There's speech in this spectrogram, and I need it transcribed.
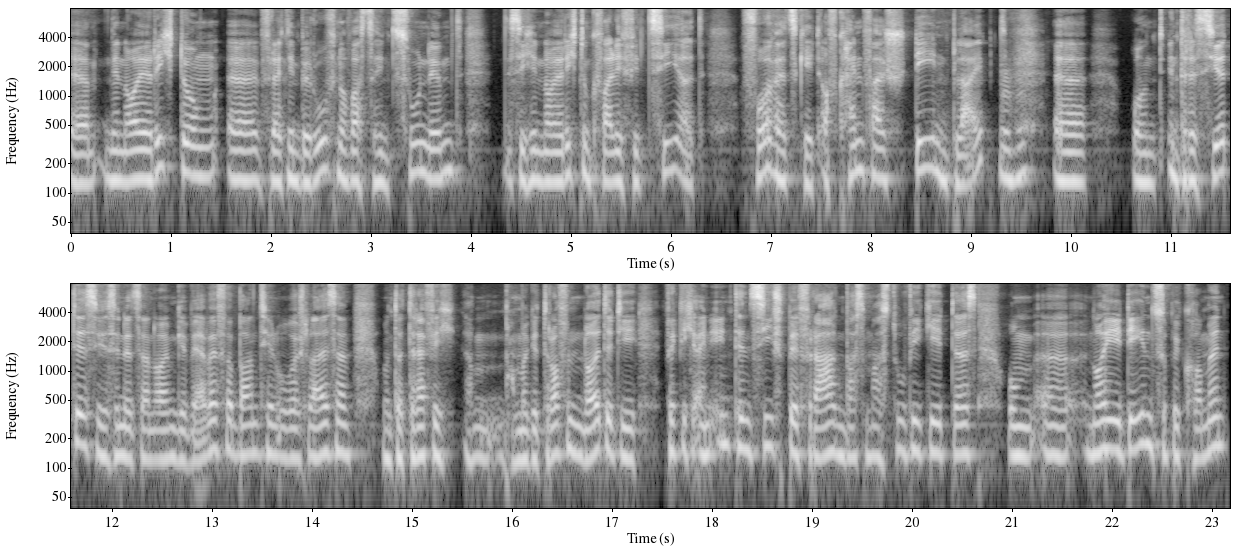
ähm, eine neue Richtung, äh, vielleicht im Beruf noch was hinzunimmt, sich in neue Richtung qualifiziert, vorwärts geht, auf keinen Fall stehen bleibt äh, und interessiert ist. Wir sind jetzt an neuem Gewerbeverband hier in Oberschleißheim und da treffe ich, haben, haben wir getroffen, Leute, die wirklich einen intensiv befragen, was machst du, wie geht das, um äh, neue Ideen zu bekommen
